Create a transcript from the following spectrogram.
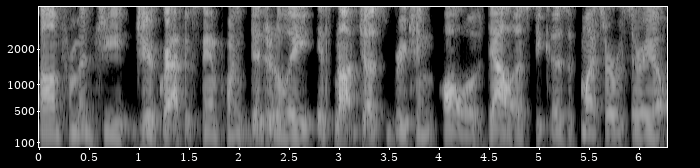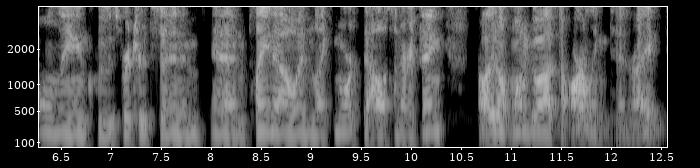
um, from a ge- geographic standpoint digitally, it's not just breaching all of Dallas because if my service area only includes Richardson and, and Plano and like North Dallas and everything, probably don't want to go out to Arlington, right?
